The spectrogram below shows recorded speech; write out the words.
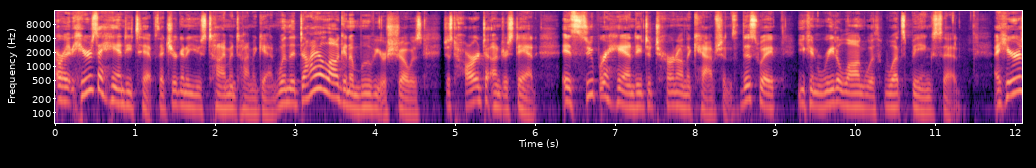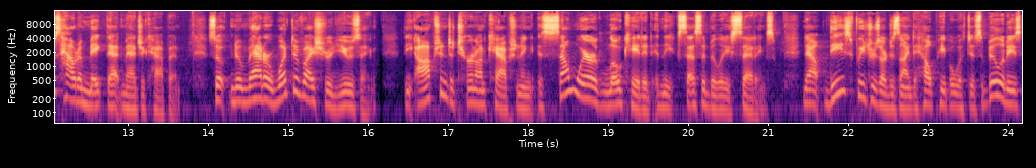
All right, here's a handy tip that you're going to use time and time again. When the dialogue in a movie or show is just hard to understand, it's super handy to turn on the captions. This way, you can read along with what's being said. Now, here's how to make that magic happen. So, no matter what device you're using, the option to turn on captioning is somewhere located in the accessibility settings. Now, these features are designed to help people with disabilities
